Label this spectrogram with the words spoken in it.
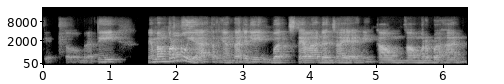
gitu. Berarti memang perlu ya ternyata. Jadi buat Stella dan saya ini kaum kaum rebahan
